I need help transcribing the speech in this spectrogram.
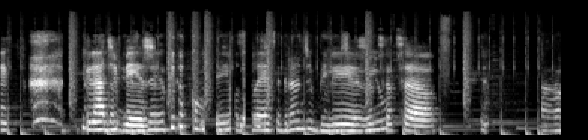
grande beijo. beijo. Fica com Deus, Lécia. Grande beijo. Beijo. Viu? Tchau, tchau. Tchau.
